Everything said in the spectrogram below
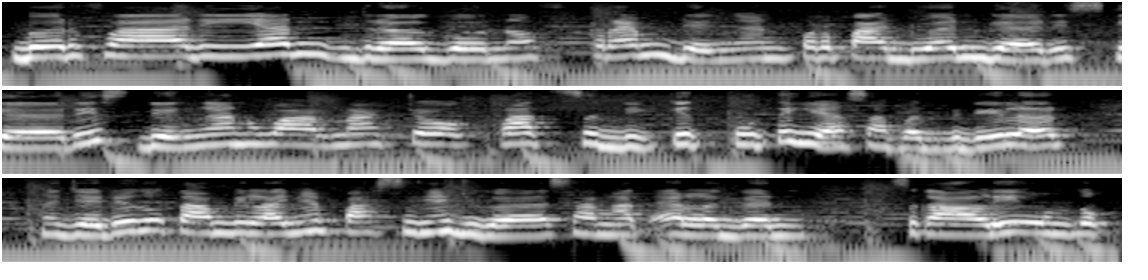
bervarian Dragon of Cream dengan perpaduan garis-garis dengan warna coklat sedikit putih ya sahabat bediler Nah jadi untuk tampilannya pastinya juga sangat elegan sekali untuk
